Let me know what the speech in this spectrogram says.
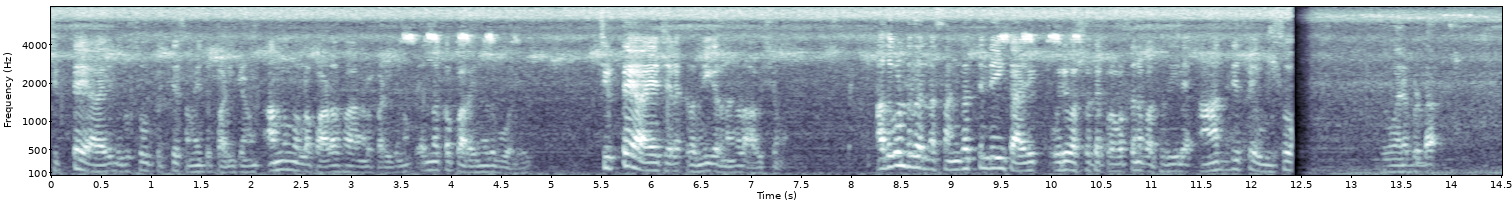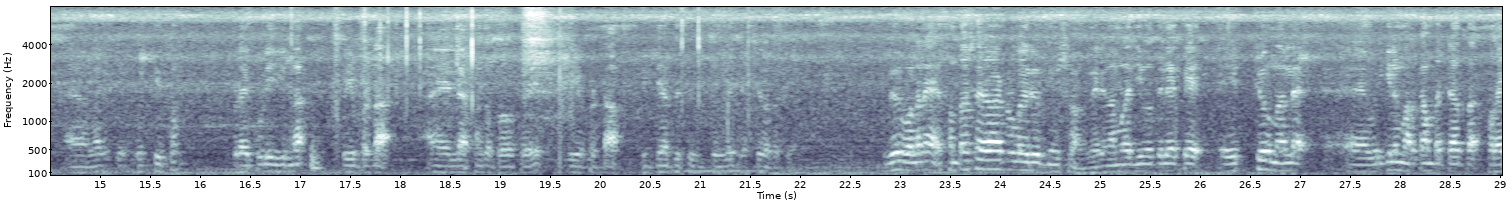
ചിട്ടയായി ദിവസവും കൃത്യസമയത്ത് പഠിക്കണം അന്നുള്ള പാഠഭാഗങ്ങൾ പഠിക്കണം എന്നൊക്കെ പറയുന്നത് പോലെ ചിട്ടയായ ചില ക്രമീകരണങ്ങൾ ആവശ്യമാണ്. അതുകൊണ്ട് തന്നെ സംഘത്തിന്റെയും കാര്യം ഒരു വർഷത്തെ പ്രവർത്തന പദ്ധതിയിലെ ആദ്യത്തെ ഉത്സവം ബഹുമാനപ്പെട്ട വ്യക്തിത്വം ഇവിടെ കൂടിയിരിക്കുന്ന പ്രിയപ്പെട്ട എല്ലാ സംഘപ്രവർത്തകരെയും പ്രിയപ്പെട്ട വിദ്യാഭ്യാസ രക്ഷകർത്താക്കളെ ഇത് വളരെ സന്തോഷകരമായിട്ടുള്ള ഒരു നിമിഷമാണ്. കാര്യം നമ്മുടെ ജീവിതത്തിലേക്ക് ഏറ്റവും നല്ല ഒരിക്കലും മറക്കാൻ പറ്റാത്ത കുറേ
